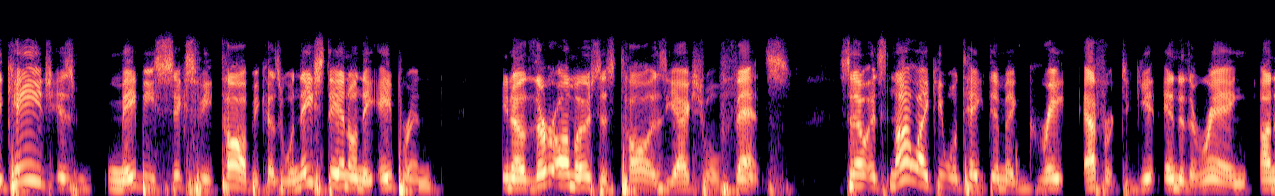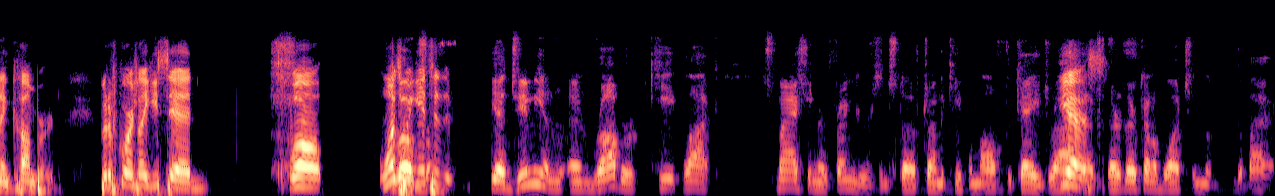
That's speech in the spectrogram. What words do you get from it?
the cage is maybe six feet tall because when they stand on the apron, you know, they're almost as tall as the actual fence. So it's not like it will take them a great effort to get into the ring unencumbered. But of course, like you said, well, once well, we get to the yeah, Jimmy and, and Robert keep like smashing their fingers and stuff, trying to keep them off the cage, right? Yes, like they're they're kind of watching the the back.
